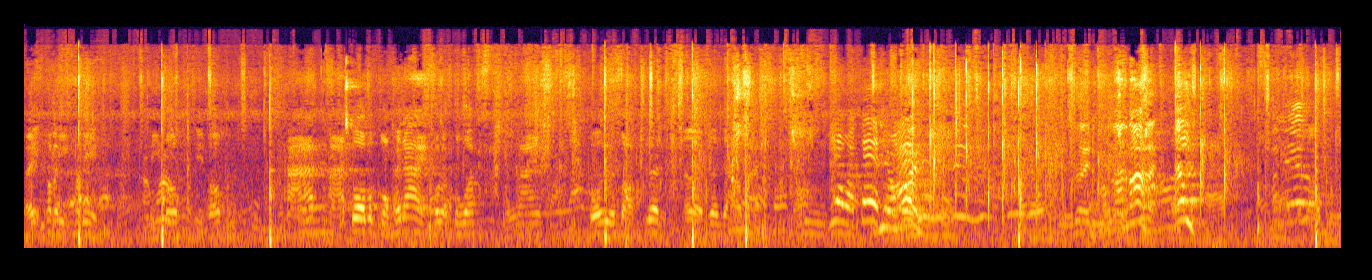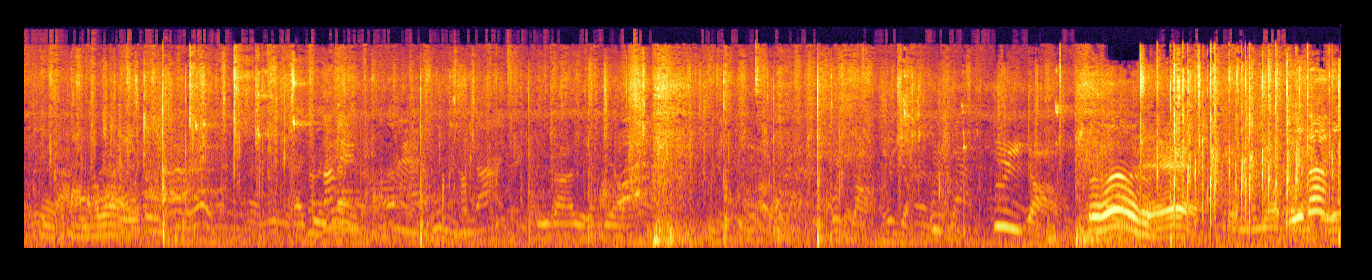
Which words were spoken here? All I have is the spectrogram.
เฮ้ยเข้าไปอีกเข้าไปอีกสีส้มสีส้มหาหาตัวประกบให้ได้คนละตัวตรงในตัวอื่นบอกเพื่อนเออเพื่อนจะเอาไปนี่ตามมาแล้วเว้ย เออเอ๊ะดีมากดี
